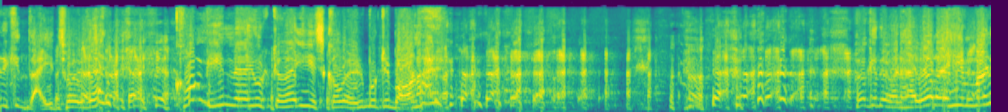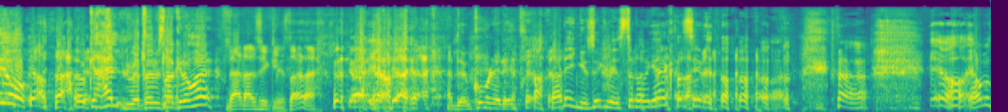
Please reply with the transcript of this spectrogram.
det ikke deg, Torgeir? Kom inn, jeg har gjort deg iskald øl borti baren her. Har ikke det vært her, ja? Det er himmelen, jo! Det er jo ikke helvete vi snakker om her. Det er der syklister er, det. ja, ja, ja. De kommer ned dit. Her er det ingen syklister, Torgeir. Hva sier du? Ja, ja, men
